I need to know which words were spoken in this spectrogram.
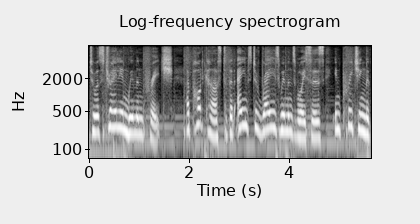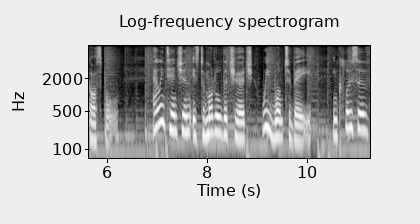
to Australian Women Preach, a podcast that aims to raise women's voices in preaching the gospel. Our intention is to model the church we want to be inclusive,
